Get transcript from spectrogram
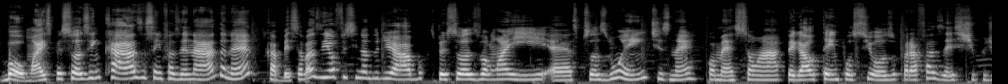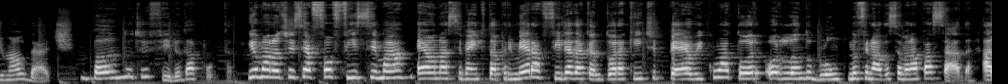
Bom, mais pessoas em casa sem fazer nada, né? Cabeça vazia, oficina do diabo. As pessoas vão aí, é, as pessoas doentes, né? Começam a pegar o tempo ocioso para fazer esse tipo de maldade. Bando de filho da puta. E uma notícia fofíssima é o nascimento da primeira filha da cantora Katy Perry com o ator Orlando Bloom no final da semana passada. A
